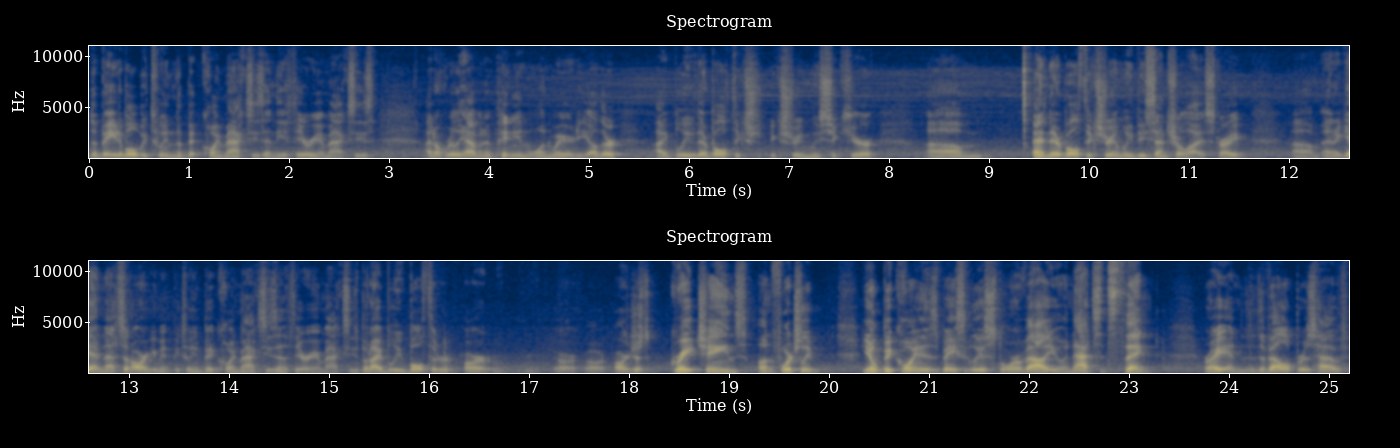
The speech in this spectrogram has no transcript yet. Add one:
debatable between the Bitcoin maxis and the Ethereum maxis. I don't really have an opinion one way or the other. I believe they're both ex- extremely secure, um, and they're both extremely decentralized, right? Um, and again, that's an argument between Bitcoin maxis and Ethereum maxis. But I believe both are, are are, just great chains. Unfortunately, you know, Bitcoin is basically a store of value, and that's its thing, right? And the developers have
